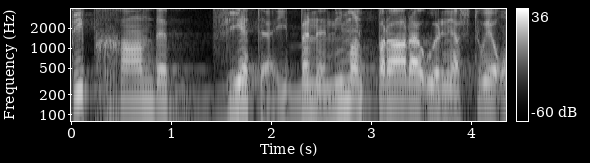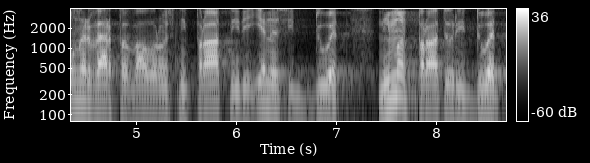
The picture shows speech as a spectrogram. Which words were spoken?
diepgaande wete hier binne. Niemand praat daaroor nie. Daar's twee onderwerpe waaroor ons nie praat nie. Die een is die dood. Niemand praat oor die dood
